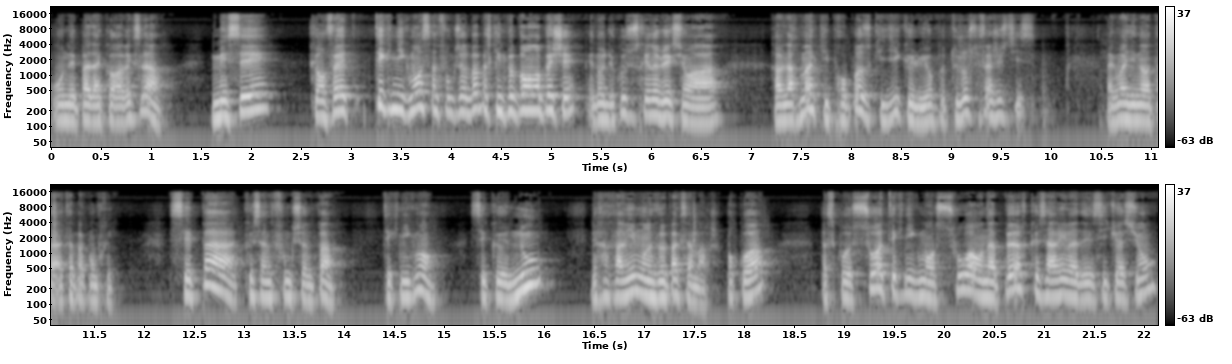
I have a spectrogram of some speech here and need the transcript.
on n'est pas d'accord avec cela, mais c'est qu'en fait, techniquement, ça ne fonctionne pas parce qu'il ne peut pas en empêcher. Et donc, du coup, ce serait une objection à Rav qui propose, qui dit que lui, on peut toujours se faire justice. L'Agma dit non, t'as pas compris. C'est pas que ça ne fonctionne pas, techniquement. C'est que nous, les Chachamim, on ne veut pas que ça marche. Pourquoi? Parce que soit techniquement, soit on a peur que ça arrive à des situations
